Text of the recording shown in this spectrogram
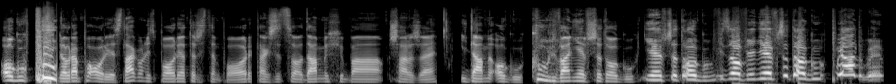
Ogół, puh! Dobra, poor jest, tak? On jest poor, ja też jestem poor. Także co, damy chyba szarżę i damy ogół. Kurwa, nie wszedł ogół. Nie wszedł ogół, widzowie, nie wszedł ogół. Padłem.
